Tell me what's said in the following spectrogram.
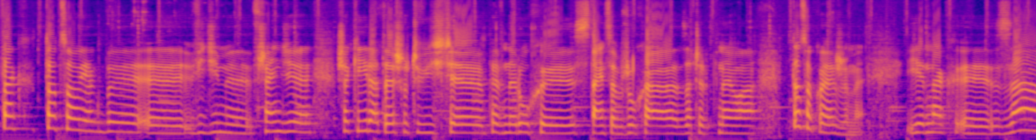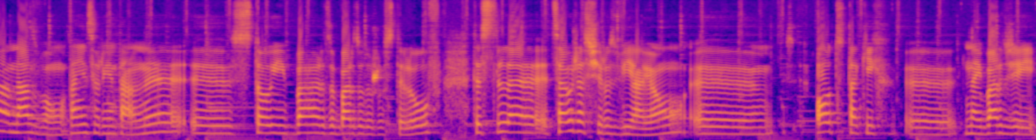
tak, to co jakby y, widzimy wszędzie. Shakira też oczywiście pewne ruchy z tańca brzucha zaczerpnęła. To co kojarzymy. Jednak y, za nazwą taniec orientalny y, stoi bardzo, bardzo dużo stylów. Te style cały czas się rozwijają. Y, od takich najbardziej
